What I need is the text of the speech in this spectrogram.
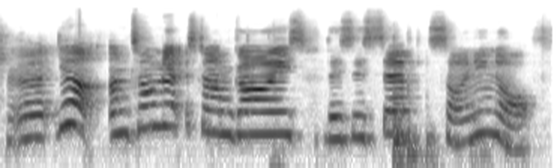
uh, yeah, until next time, guys, this is Seb signing off.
